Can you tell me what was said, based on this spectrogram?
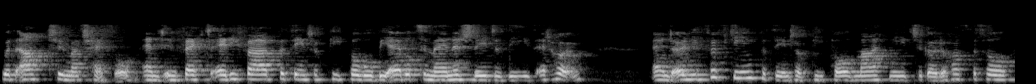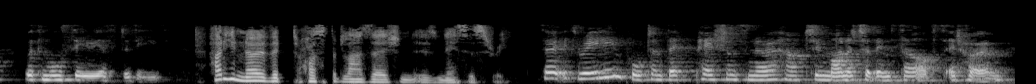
without too much hassle. And in fact, 85% of people will be able to manage their disease at home. And only 15% of people might need to go to hospital with more serious disease. How do you know that hospitalization is necessary? So it's really important that patients know how to monitor themselves at home.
